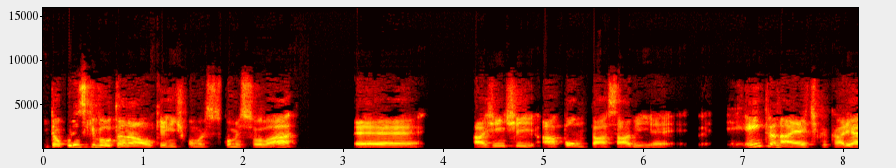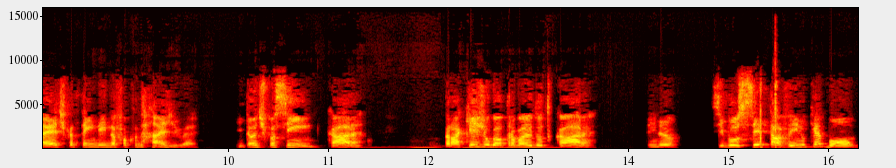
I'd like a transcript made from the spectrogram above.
Então, por isso que voltando ao que a gente começou lá, é, a gente apontar, sabe? É, entra na ética, cara. E a ética tem dentro da faculdade, velho. Então, tipo assim, cara, pra que jogar o trabalho do outro cara? Entendeu? Se você tá vendo que é bom.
